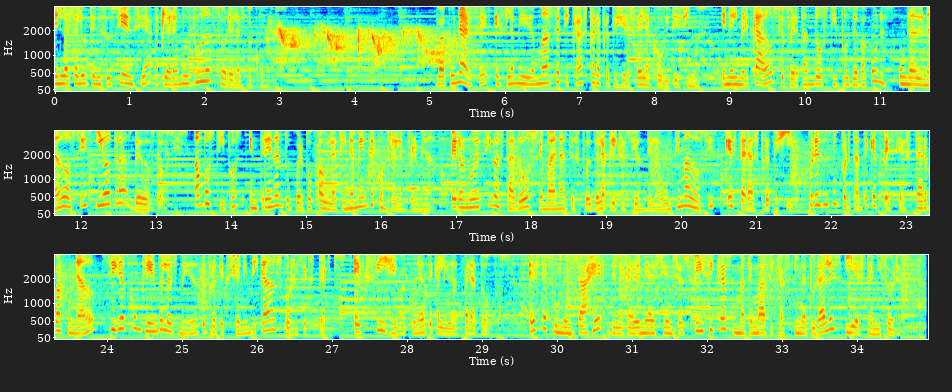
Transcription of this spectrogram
En La Salud tiene su ciencia aclaramos dudas sobre las vacunas. Vacunarse es la medida más eficaz para protegerse de la COVID-19. En el mercado se ofertan dos tipos de vacunas, una de una dosis y otra de dos dosis. Ambos tipos entrenan tu cuerpo paulatinamente contra la enfermedad, pero no es sino hasta dos semanas después de la aplicación de la última dosis que estarás protegido. Por eso es importante que pese a estar vacunado, sigas cumpliendo las medidas de protección indicadas por los expertos. Exige vacunas de calidad para todos. Este fue un mensaje de la Academia de Ciencias Físicas, Matemáticas y Naturales y esta emisora.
